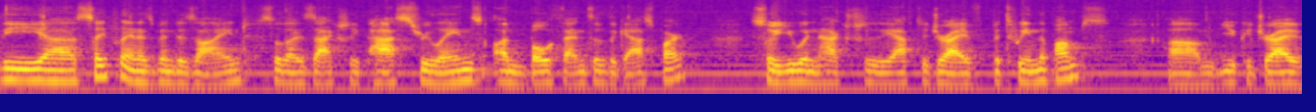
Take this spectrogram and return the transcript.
the uh, site plan has been designed so that it's actually pass-through lanes on both ends of the gas part. So you wouldn't actually have to drive between the pumps. Um, You could drive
